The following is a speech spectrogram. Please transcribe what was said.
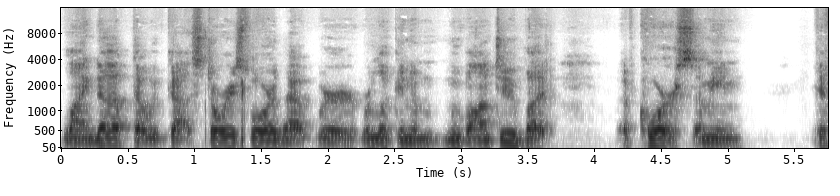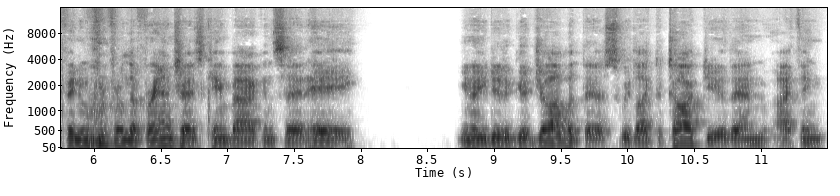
lined up that we've got stories for that we're we're looking to move on to. But of course, I mean, if anyone from the franchise came back and said, "Hey, you know, you did a good job with this. We'd like to talk to you," then I think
